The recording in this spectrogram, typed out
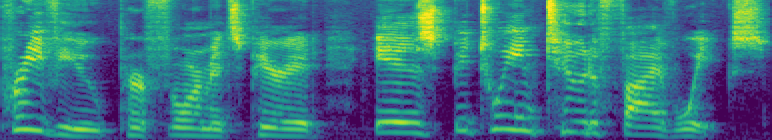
preview performance period is between two to five weeks.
